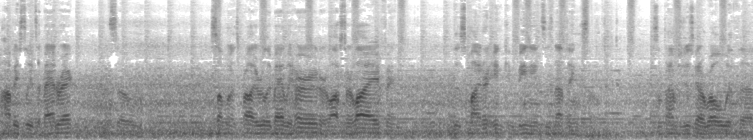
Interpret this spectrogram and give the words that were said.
obviously it's a bad wreck. So someone that's probably really badly hurt or lost their life, and this minor inconvenience is nothing. So sometimes you just gotta roll with uh,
